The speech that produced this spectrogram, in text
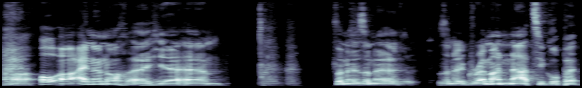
Ah, oh, oh, eine noch äh, hier, ähm, so eine, so eine, so eine Grammar-Nazi-Gruppe.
